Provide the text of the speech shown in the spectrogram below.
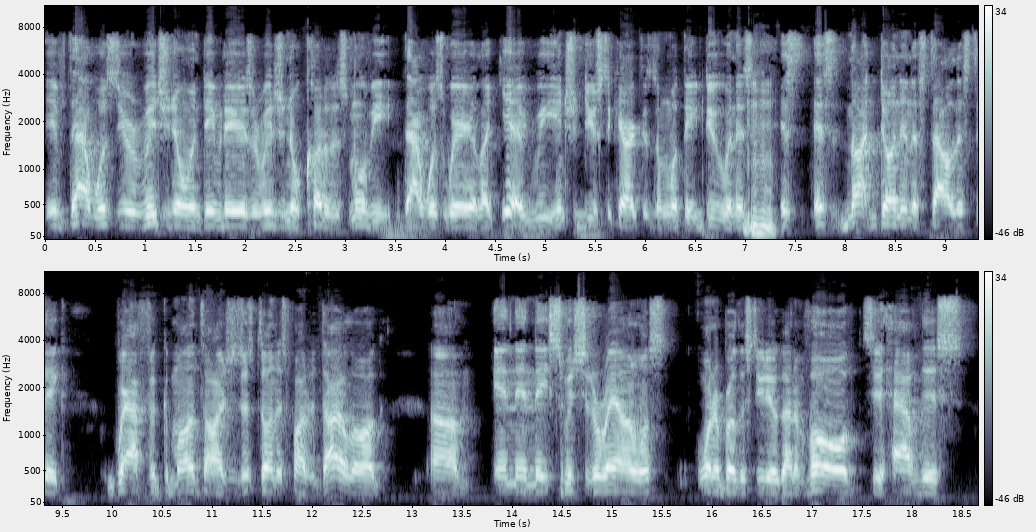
if that was the original and David Ayer's original cut of this movie. That was where, like, yeah, we introduce the characters and what they do, and it's it's it's not done in a stylistic graphic montage. It's just done as part of the dialogue. Um, and then they switched it around once Warner Brothers Studio got involved to have this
